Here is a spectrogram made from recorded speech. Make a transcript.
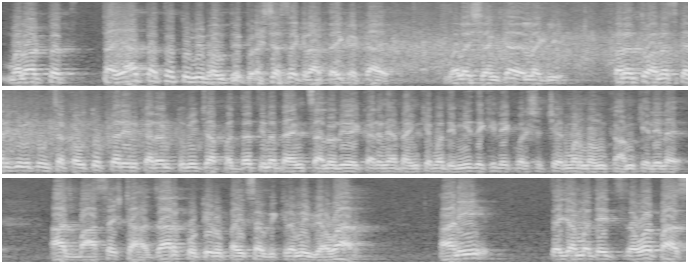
मला वाटतं तयात आता तुम्ही बहुतेक प्रशासक राहताय का काय? मला शंका यायला लागली. परंतु अनस्कारजी मी तुमचं कौतुक करेन कारण तुम्ही ज्या पद्धतीनं बँक चालवली आहे कारण या बँकेमध्ये मी देखील एक वर्ष चेअरमन म्हणून काम केलेलं आहे. आज बासष्ट हजार कोटी रुपयाचा विक्रमी व्यवहार. आणि त्याच्यामध्ये जवळपास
